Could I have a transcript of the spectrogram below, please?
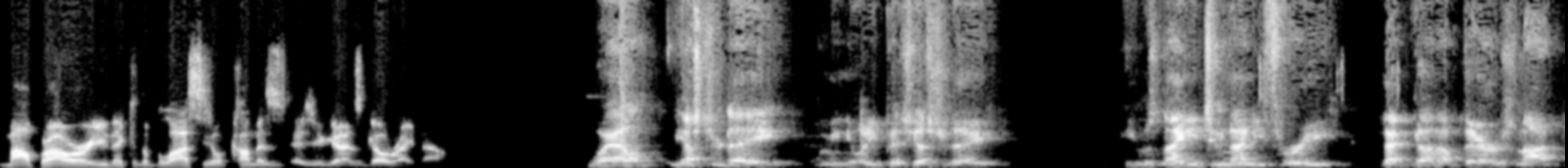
mile per hour, or you think the velocity will come as, as you guys go right now? Well, yesterday, I mean, when he pitched yesterday, he was 92, 93. That gun up there is not,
